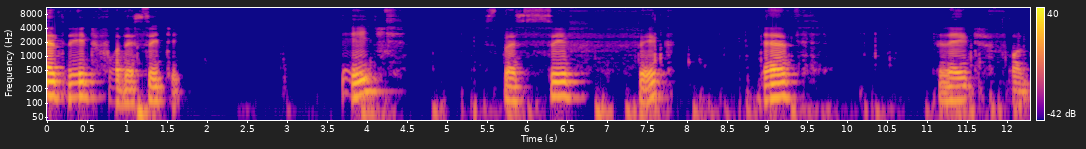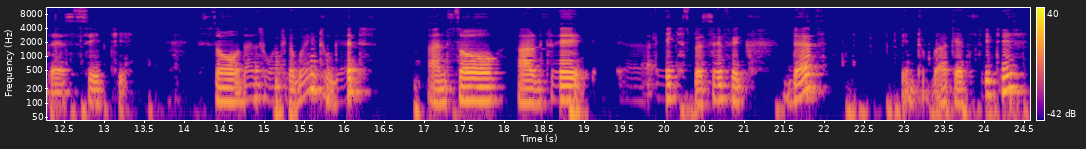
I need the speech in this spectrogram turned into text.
death rate for the city. Age specific death rate for the city so that's what you're going to get and so I'll say uh, age specific death into bracket city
